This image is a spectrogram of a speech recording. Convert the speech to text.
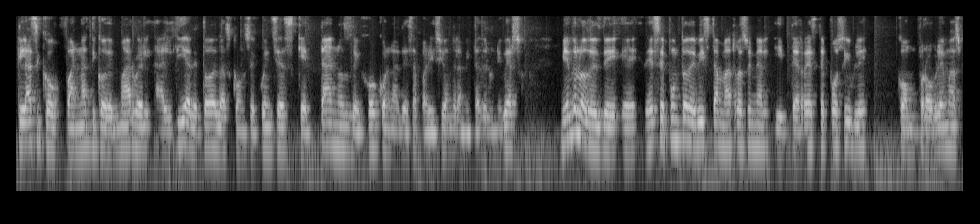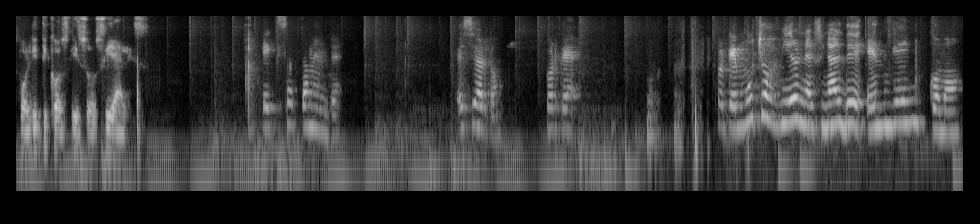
clásico fanático de Marvel al día de todas las consecuencias que Thanos dejó con la desaparición de la mitad del universo, viéndolo desde eh, ese punto de vista más racional y terrestre posible, con problemas políticos y sociales. Exactamente. Es cierto, porque porque muchos vieron el final de Endgame como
